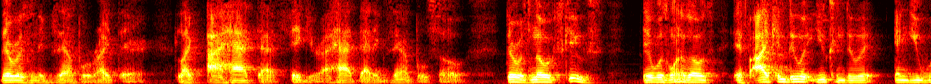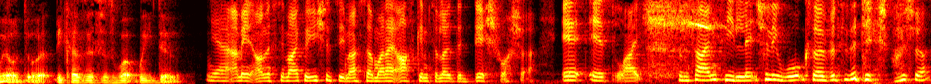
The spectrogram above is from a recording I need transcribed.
There was an example right there. Like I had that figure, I had that example. So there was no excuse. It was one of those, if I can do it, you can do it, and you will do it because this is what we do. Yeah, I mean, honestly, Michael, you should see my son when I ask him to load the dishwasher. It is like sometimes he literally walks over to the dishwasher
